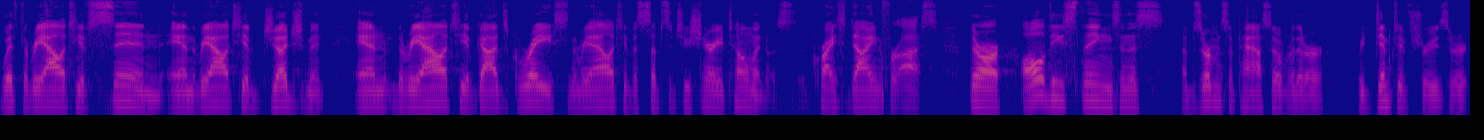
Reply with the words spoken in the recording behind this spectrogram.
with the reality of sin and the reality of judgment and the reality of God's grace and the reality of a substitutionary atonement, Christ dying for us. There are all these things in this observance of Passover that are redemptive truths that, are,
